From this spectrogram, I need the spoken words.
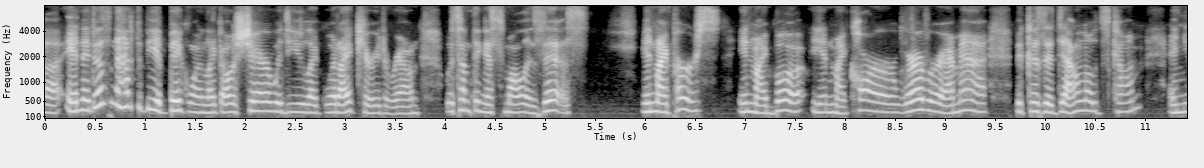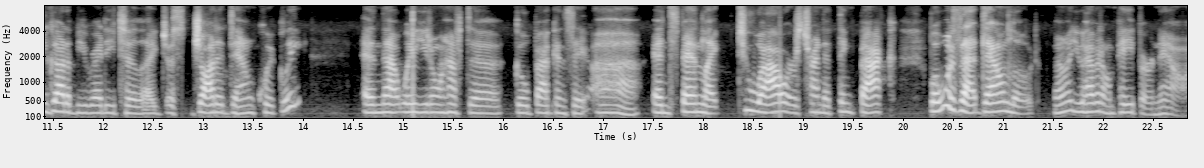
Uh, and it doesn't have to be a big one. Like I'll share with you, like what I carried around with something as small as this in my purse, in my book, in my car, wherever I'm at, because the downloads come and you got to be ready to like just jot it down quickly. And that way you don't have to go back and say, ah, and spend like two hours trying to think back. What was that download? Well, you have it on paper now.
